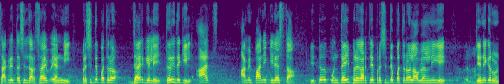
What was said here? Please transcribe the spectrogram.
साक्री तहसीलदार साहेब यांनी प्रसिद्ध पत्र जाहीर केले. तरी देखील आज आम्ही पाणी केले असता इथं कोणत्याही प्रकारचे प्रसिद्ध पत्र लावलेलं नाही आहे जेणेकरून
